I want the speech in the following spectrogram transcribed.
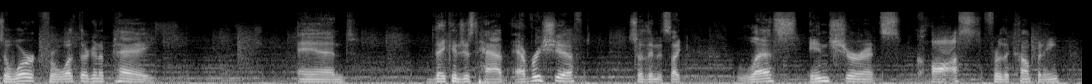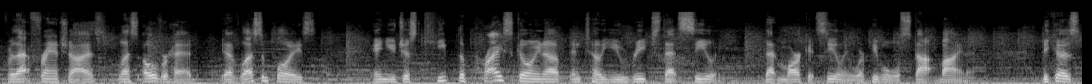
to work for what they're going to pay, and they can just have every shift. So then it's like less insurance costs for the company for that franchise, less overhead. You have less employees, and you just keep the price going up until you reach that ceiling, that market ceiling where people will stop buying it. Because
